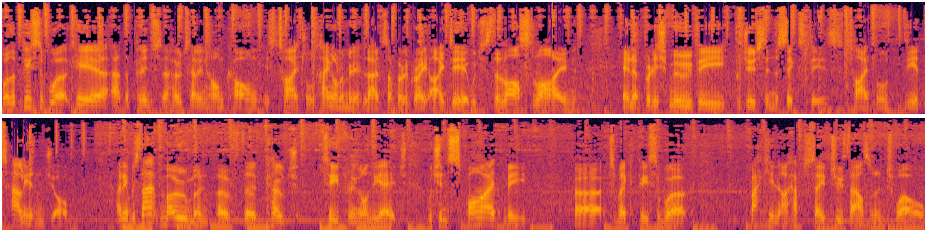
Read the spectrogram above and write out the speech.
Well, the piece of work here at the Peninsula Hotel in Hong Kong is titled Hang on a minute, lads, I've got a great idea, which is the last line in a British movie produced in the 60s titled The Italian Job. And it was that moment of the coach teetering on the edge which inspired me uh, to make a piece of work back in, I have to say, 2012.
